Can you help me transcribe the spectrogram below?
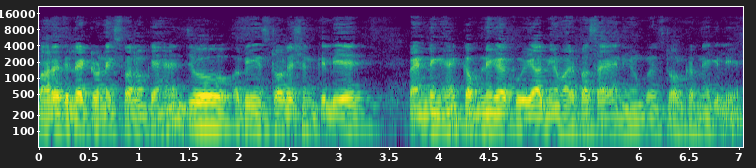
भारत इलेक्ट्रॉनिक्स वालों के हैं, जो अभी इंस्टॉलेशन के लिए पेंडिंग है। कंपनी का कोई आदमी हमारे पास आया नहीं उनको इंस्टॉल करने के लिए।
